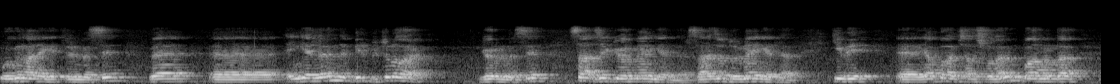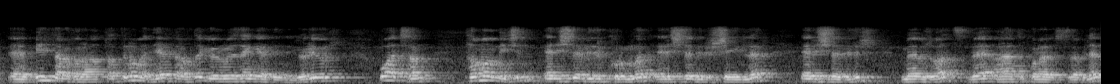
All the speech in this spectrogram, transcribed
uygun hale getirilmesi ve e, engellilerin de bir bütün olarak görülmesi, sadece görme engelliler, sadece duyma engelliler gibi e, yapılan çalışmaların bu anlamda e, bir tarafı rahatlattığını ama diğer tarafta görmezden geldiğini görüyoruz. Bu açıdan tamamı için erişilebilir kurumlar, erişilebilir şehirler, erişilebilir mevzuat ve hayatı kolaylaştırabilen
